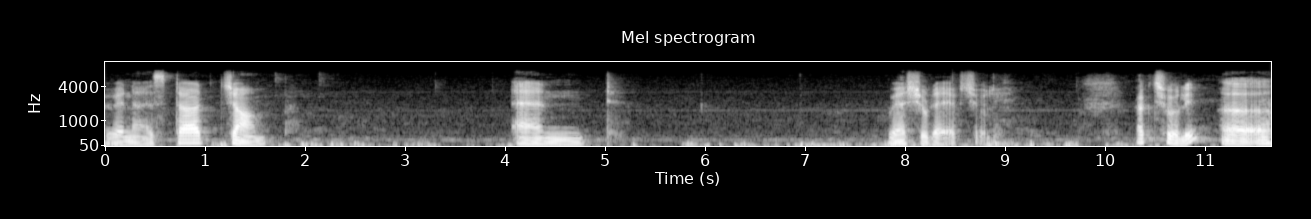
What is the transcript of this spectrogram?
When I start jump and where should I actually? Actually uh,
